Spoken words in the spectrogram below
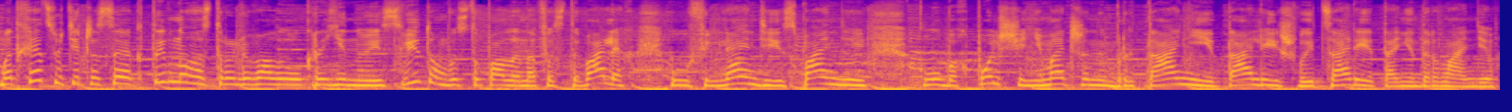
Медхец у ті часи активно гастролювали Україною і світом, виступали на фестивалях у Фінляндії, Іспанії, клубах Польщі, Німеччини, Британії, Італії, Швейцарії та Нідерландів.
